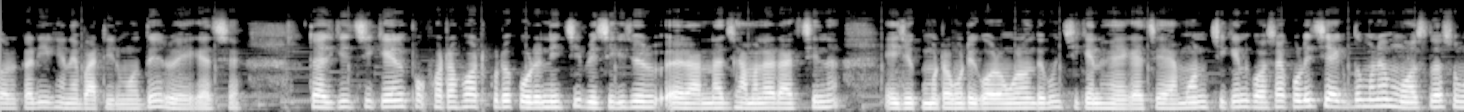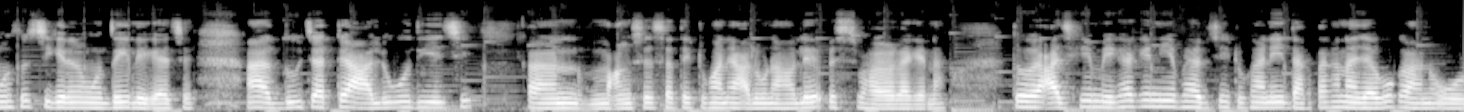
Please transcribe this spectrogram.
তরকারি এখানে বাটির মধ্যে রয়ে গেছে। তো আজকে চিকেন ফটাফট করে করে নিচ্ছি, বেশি কিছু রান্নার ঝামেলা রাখছি না। এই যে মোটামুটি গরম গরম দেখুন চিকেন হয়ে গেছে। এমন চিকেন কষা করেছি একদম মানে মশলা সমস্ত চিকেনের মধ্যেই লেগে গেছে আর দু চারটে আলুও দিয়েছি। কারণ মাংসের সাথে একটুখানি আলু না হলে বেশ ভালো লাগে না। তো আজকে মেঘাকে নিয়ে ভাবছি একটুখানি ডাক্তারখানা যাব, কারণ ওর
